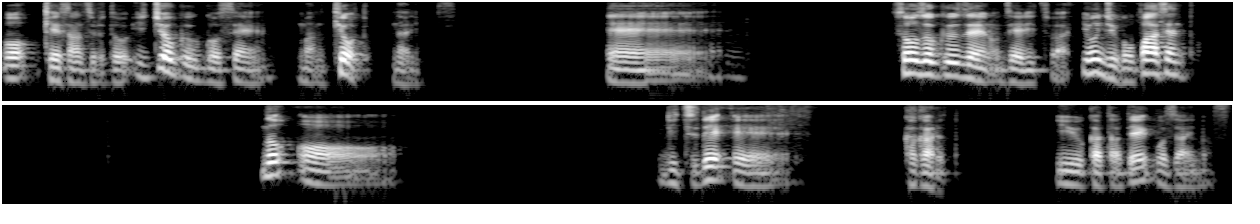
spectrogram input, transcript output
を計算すると1億5,000万強となります。えー、相続税の税率は45%の率で、えー、かかると。いう方でございます。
